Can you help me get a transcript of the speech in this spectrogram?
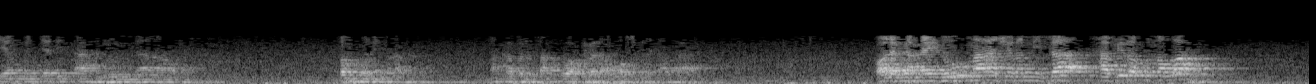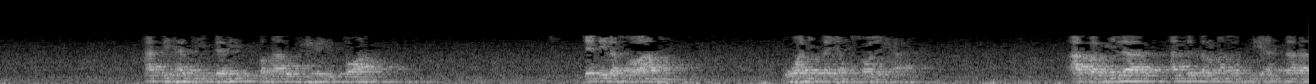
yang menjadi ahlun nar. Penghuni neraka. Maka bertakwa kepada Allah Subhanahu wa taala. Oleh karena itu ma'asyiran nisa hafizakumullah hati-hati dari pengaruh syaitan jadilah seorang wanita yang salihah apabila anda termasuk di antara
